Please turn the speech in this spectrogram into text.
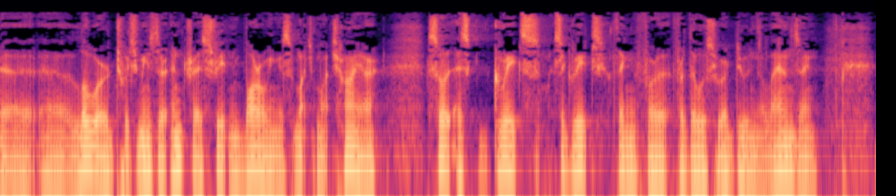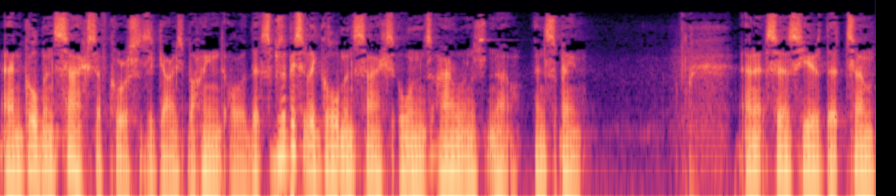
uh, lowered, which means their interest rate in borrowing is much, much higher. So it's great. It's a great thing for for those who are doing the lending. And Goldman Sachs, of course, is the guys behind all of this. So basically, Goldman Sachs owns Ireland now and Spain. And it says here that um,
